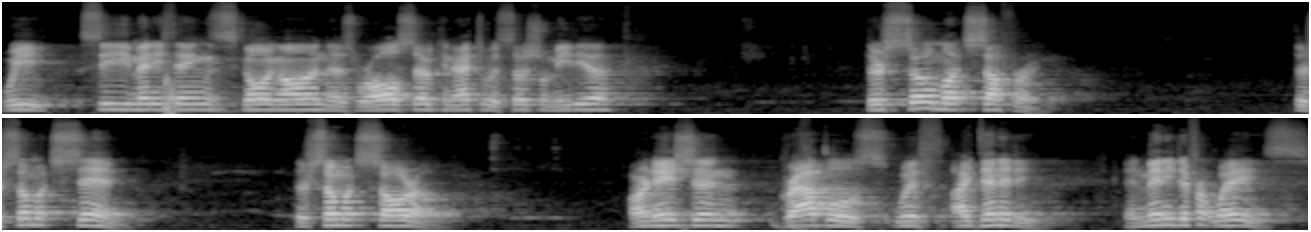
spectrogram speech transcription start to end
we see many things going on, as we're all so connected with social media. There's so much suffering, there's so much sin, there's so much sorrow. Our nation grapples with identity in many different ways.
